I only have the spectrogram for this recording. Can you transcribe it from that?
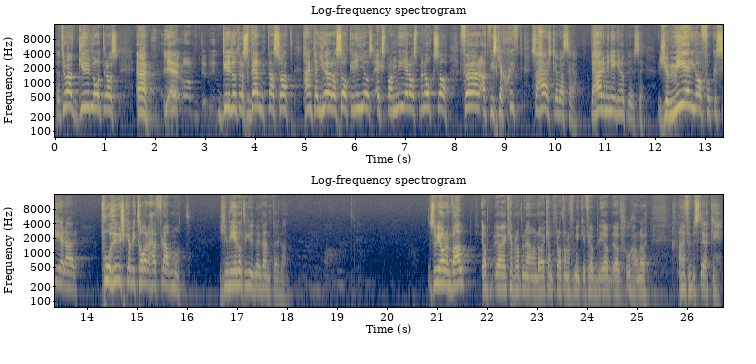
Jag tror att Gud låter oss, äh, Gud låter oss vänta så att han kan göra saker i oss, expandera oss, men också för att vi ska skifta. Så här skulle jag säga, det här är min egen upplevelse. Ju mer jag fokuserar på hur ska vi ta det här framåt, ju mer låter Gud mig vänta ibland. Så vi har en valp jag, jag, jag kan prata med en annan dag, jag kan inte prata om honom för mycket för jag, jag, jag oh, han, han, är för bestökig.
